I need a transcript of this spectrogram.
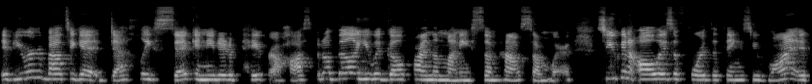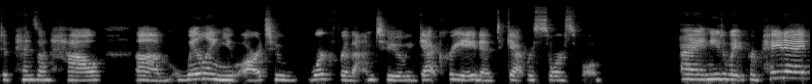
If you were about to get deathly sick and needed to pay for a hospital bill you would go find the money somehow somewhere. So you can always afford the things you want. It depends on how um, willing you are to work for them, to get creative, to get resourceful. I need to wait for payday.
